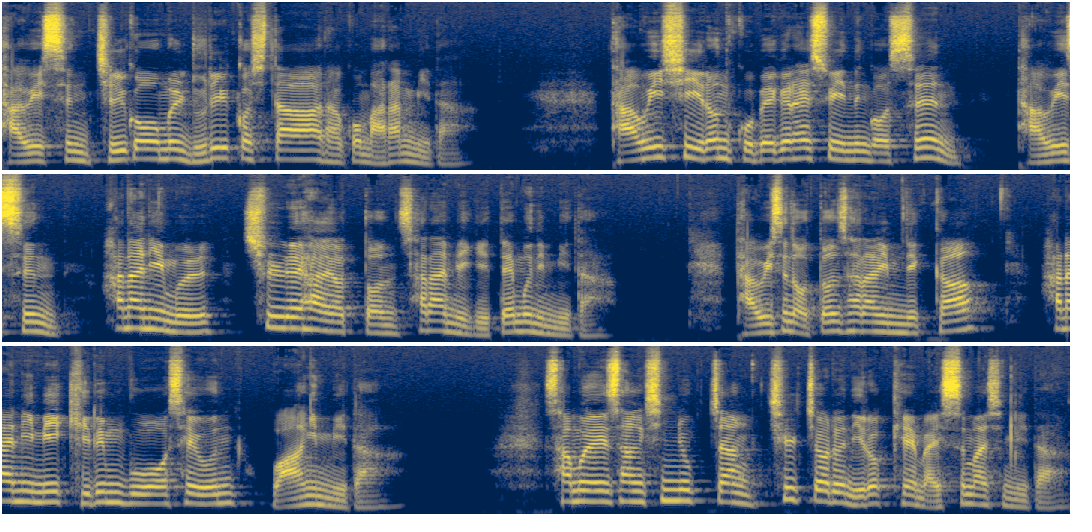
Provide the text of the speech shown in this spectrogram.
다윗은 즐거움을 누릴 것이다 라고 말합니다. 다윗이 이런 고백을 할 수 있는 것은 다윗은 하나님을 신뢰하였던 사람이기 때문입니다. 다윗은 어떤 사람입니까? 하나님이 기름 부어 세운 왕입니다. 사무엘상 16장 7절은 이렇게 말씀하십니다.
